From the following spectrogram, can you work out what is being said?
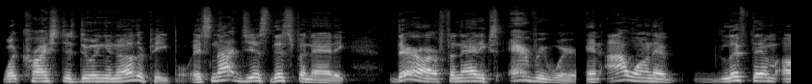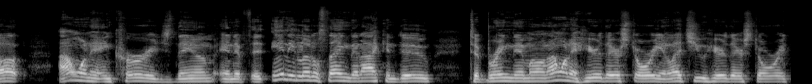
what Christ is doing in other people. It's not just this fanatic. There are fanatics everywhere and I want to lift them up. I want to encourage them. And if there's any little thing that I can do to bring them on. I want to hear their story and let you hear their story.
